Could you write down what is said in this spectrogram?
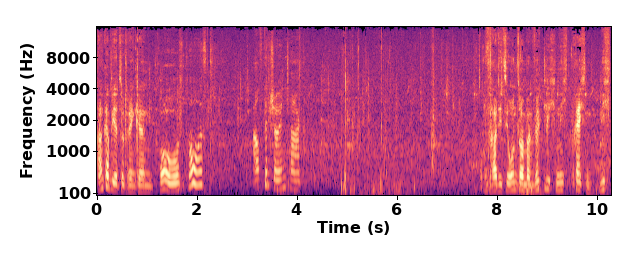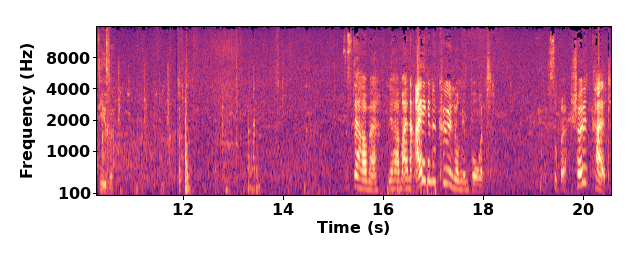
Ankerbier zu trinken. Prost! Prost! Auf den schönen Tag. Tradition soll man wirklich nicht brechen, nicht diese. Das ist der Hammer. Wir haben eine eigene Kühlung im Boot. Super, schön kalt.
